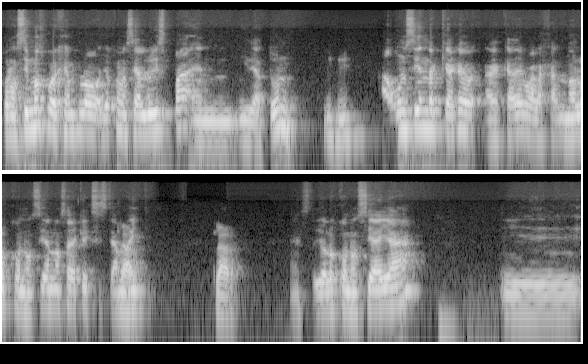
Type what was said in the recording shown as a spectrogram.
conocimos, por ejemplo, yo conocí a Luispa en Ideatún aún siendo que acá, de Guadalajara no lo conocía, no sabía que existía claro, Claro. Este, yo lo conocía allá y,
